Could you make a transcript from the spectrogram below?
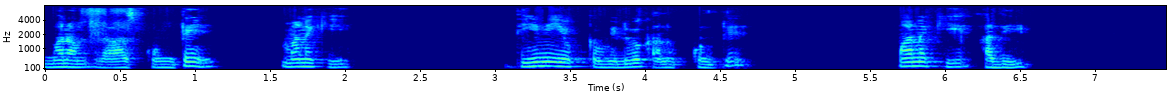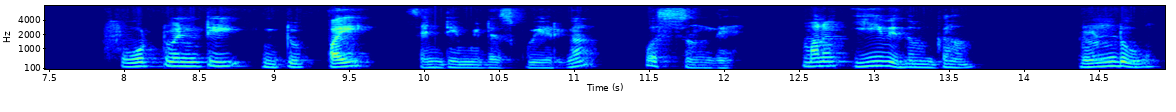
మనం రాసుకుంటే మనకి దీని యొక్క విలువ కనుక్కుంటే మనకి అది four twenty into pi centimeter స్క్వేర్గా వస్తుంది. మనం ఈ విధంగా రెండు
